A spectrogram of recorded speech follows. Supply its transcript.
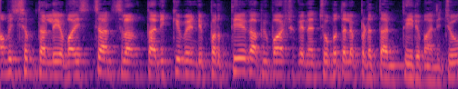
ആവശ്യം തള്ളിയ വൈസ് ചാൻസലർ തനിക്ക് വേണ്ടി പ്രത്യേക അഭിഭാഷകനെ ചുമതലപ്പെടുത്താൻ തീരുമാനിച്ചു.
